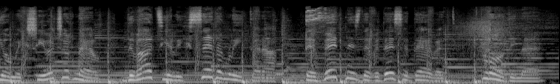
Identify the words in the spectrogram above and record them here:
I omekšivač Ornel, 2,7 litara, 19,99. Plodine.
